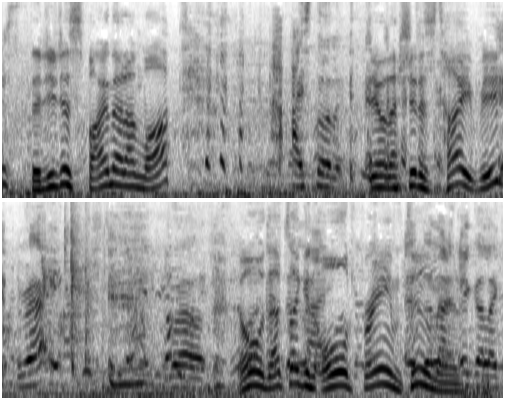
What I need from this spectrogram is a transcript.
is. Did you just find that unlocked? I stole it. Yo, that shit is tight, B. right? Bro. Oh, that's like an old frame too, It got like- man. Got like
